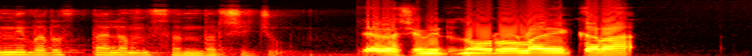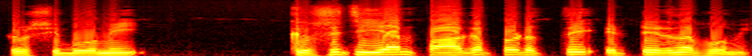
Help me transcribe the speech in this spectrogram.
എന്നിവർ സ്ഥലം സന്ദർശിച്ചു. ഏകദേശം ഇരുന്നൂറോളം ഏക്കറ കൃഷിഭൂമി കൃഷി ചെയ്യാൻ പാകപ്പെടുത്തി ഇട്ടിരുന്ന ഭൂമി.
